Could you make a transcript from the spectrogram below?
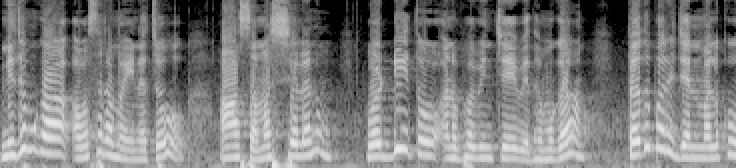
నిజముగా అవసరమైనచో ఆ సమస్యలను వడ్డీతో అనుభవించే విధముగా తదుపరి జన్మలకు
